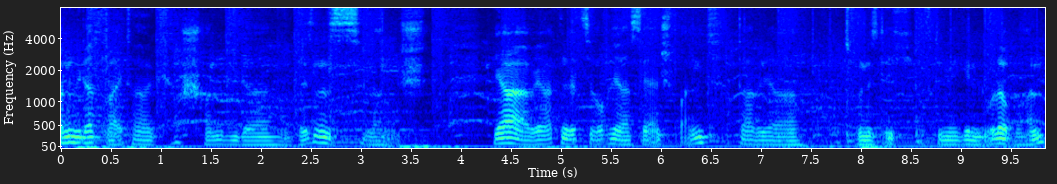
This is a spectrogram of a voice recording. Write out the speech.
Schon wieder Freitag, schon wieder Business Lunch. Ja, wir hatten letzte Woche ja sehr entspannt, da wir, zumindest ich, auf dem Weg in den Urlaub waren.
